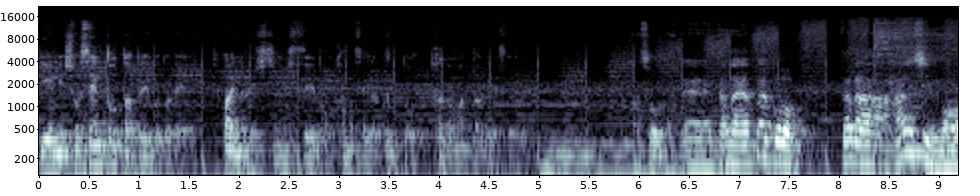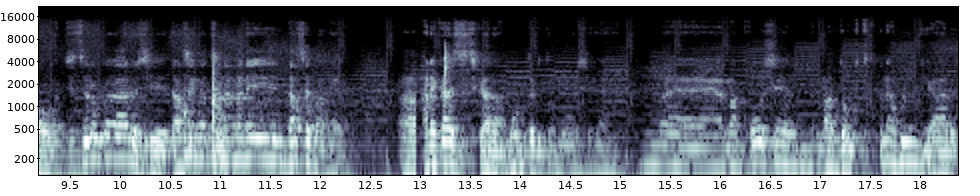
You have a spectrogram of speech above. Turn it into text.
DNA 初戦取ったということでファイナル進出への可能性がぐっと高まったわけですけど。うん、まあ、そうだね。ただやっぱりこうただ阪神も実力があるし打線がつながり出せばね跳ね返す力を持ってると思うしね、えー、まあ、甲子園、まあ、独特な雰囲気がある、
